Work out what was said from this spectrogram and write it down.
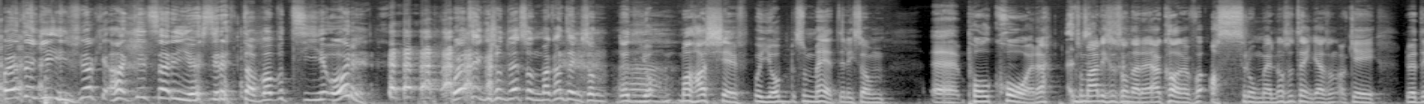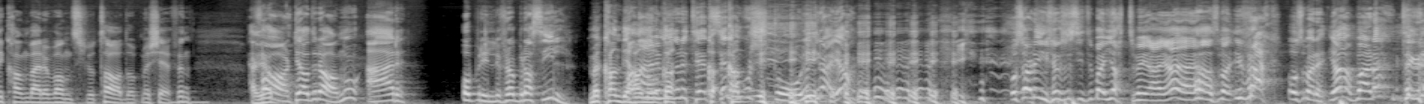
Og jeg tenker, Ifjak har ikke seriøst retta på ti år. Og jeg tenker sånn, du vet sånn, Man kan tenke sånn du vet, jobb, Man har sjef på jobb som heter liksom eh, Pål Kåre. Som er liksom sånn der, Jeg kaller det for assrom eller noe. Så tenker jeg sånn, ok, du vet, det kan være vanskelig å ta det opp med sjefen. Faren til Adriano er opprinnelig fra Brasil. Men kan de ha Han er en minoritet kan- selv, han forstår jo greia. og så er det Isak som sitter og bare jatter med ja, ja, ja, ja, og så bare, Ifrak! Og så bare Ja, hva er det? Tenker du?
